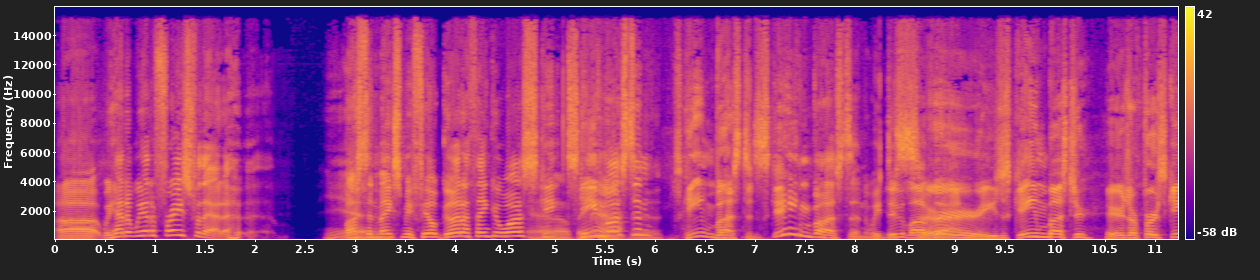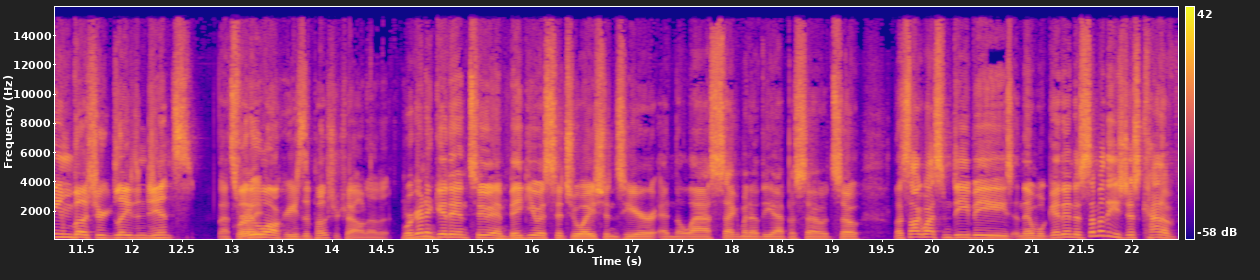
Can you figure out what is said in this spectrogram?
uh, we had a we had a phrase for that. Uh, Yeah. Busting makes me feel good. I think it was Yeah, I Ske- don't think scheme that's busting. Scheme busting. Scheme busting. We do Yes, love that. sir. He's a scheme buster. Here's our first scheme buster, ladies and gents. That's Clay right. Walker. He's the poster child of it. We're going to mm-hmm. get into ambiguous situations here in the last segment of the episode. So let's talk about some DBs, and then we'll get into some of these just kind of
